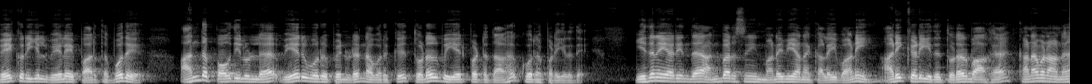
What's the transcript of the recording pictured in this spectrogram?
பேக்கரியில் வேலை பார்த்தபோது அந்த பகுதியிலுள்ள வேறு ஒரு பெண்ணுடன் அவருக்கு தொடர்பு ஏற்பட்டதாக கூறப்படுகிறது. இதனை அறிந்த அன்பரசனின் மனைவியான கலைவாணி அடிக்கடி இது தொடர்பாக கணவனான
